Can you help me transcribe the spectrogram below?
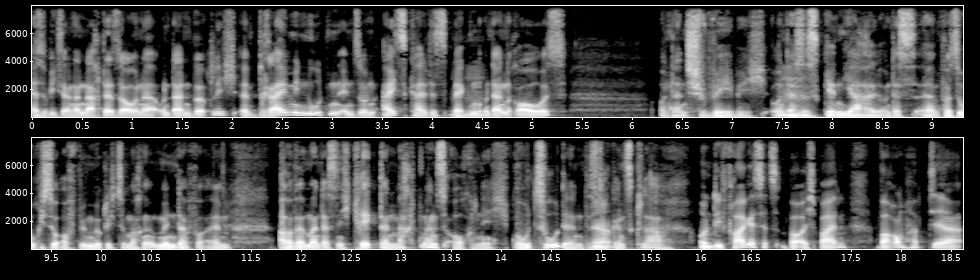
also wie gesagt, dann nach der Sauna und dann wirklich ähm, drei Minuten in so ein eiskaltes Becken und dann raus. Und dann schwebe ich. Und das ist genial. Und das äh, versuche ich so oft wie möglich zu machen, im Minder vor allem. Aber wenn man das nicht kriegt, dann macht man es auch nicht. Wozu denn? Das ist Ja. doch ganz klar. Und die Frage ist jetzt bei euch beiden, warum habt ihr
